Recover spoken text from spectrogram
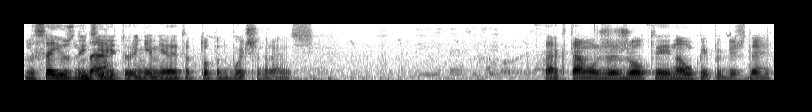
на союзной Да. территории. Не, мне этот топот больше нравится. Так, там уже желтый наукой побеждает.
